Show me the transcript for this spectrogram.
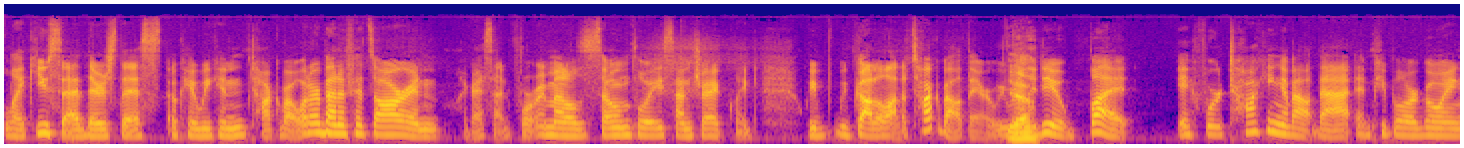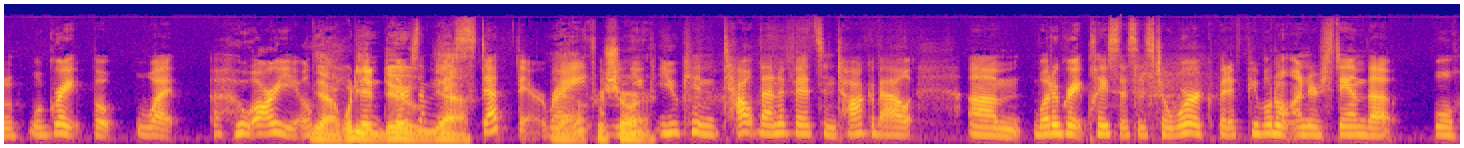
like you said, there's this okay, we can talk about what our benefits are, and like I said, Fort Wayne Metal is so employee centric. Like we've we've got a lot to talk about there. We Yeah. really do. But if we're talking about that and people are going, well, great, but what? Who are you? Yeah, what do you do? There's a Yeah. misstep there, right? for I mean, sure. You, you can tout benefits and talk about um, what a great place this is to work, but if people don't understand the well,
